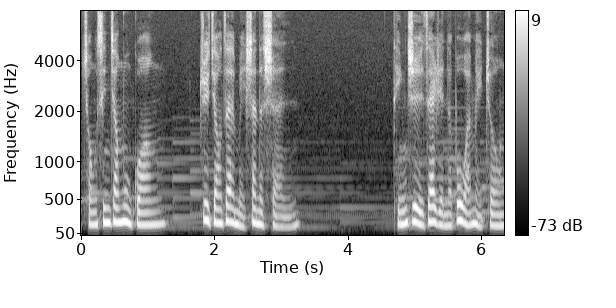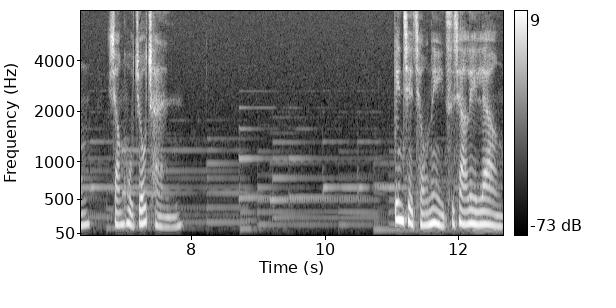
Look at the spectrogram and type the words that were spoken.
重新将目光聚焦在美善的神，停止在人的不完美中相互纠缠，并且求你赐下力量，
